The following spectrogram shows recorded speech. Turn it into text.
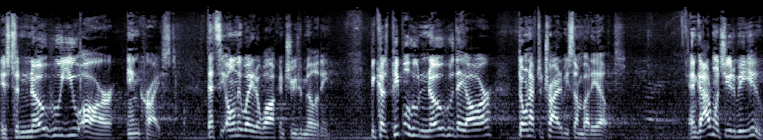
is to know who you are in Christ. That's the only way to walk in true humility. Because people who know who they are don't have to try to be somebody else. And God wants you to be you.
